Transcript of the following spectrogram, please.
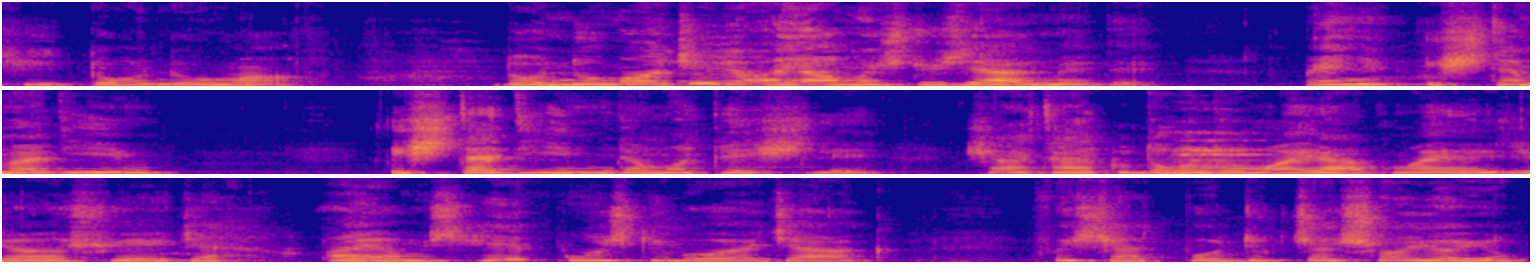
çeşit dondurma. Dondurmacı ayağımız düzelmedi. Benim istemediğim, istediğim domatesli, şartlıklı dondurma yapmayacağı sürece ayağımız hep buz gibi olacak. Fırsat buldukça soyuyorum.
